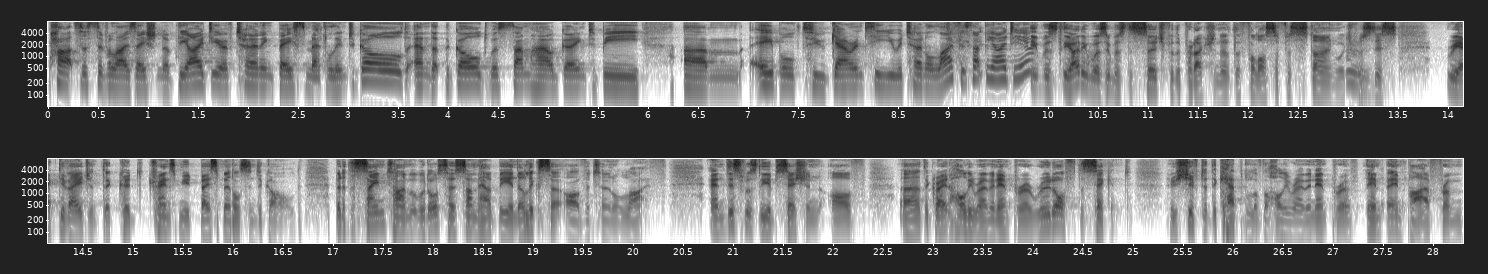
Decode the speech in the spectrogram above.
parts of civilization of the idea of turning base metal into gold and that the gold was somehow going to be um, able to guarantee you eternal life. Is that the idea? It was the idea was it was the search for the production of the philosopher's stone, which mm. was this reactive agent that could transmute base metals into gold. But at the same time, it would also somehow be an elixir of eternal life. And this was the obsession of uh, the great Holy Roman Emperor Rudolf II, who shifted the capital of the Holy Roman Emperor, Empire from,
